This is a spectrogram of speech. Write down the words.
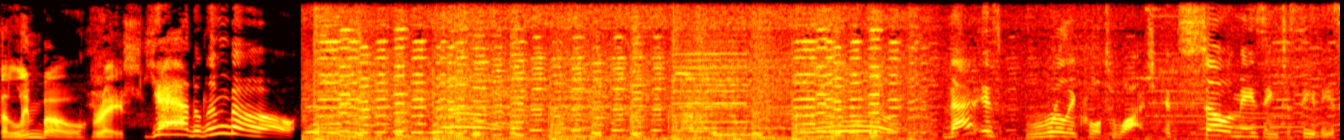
the limbo race. Yeah, the limbo. That is really cool to watch. It's so amazing to see these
